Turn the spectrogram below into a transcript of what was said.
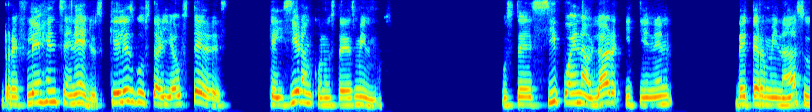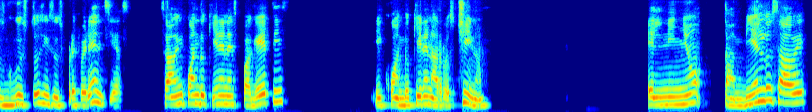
refléjense en ellos. ¿Qué les gustaría a ustedes que hicieran con ustedes mismos? Ustedes sí pueden hablar y tienen determinadas sus gustos y sus preferencias. Saben cuándo quieren espaguetis y cuándo quieren arroz chino. El niño también lo sabe,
